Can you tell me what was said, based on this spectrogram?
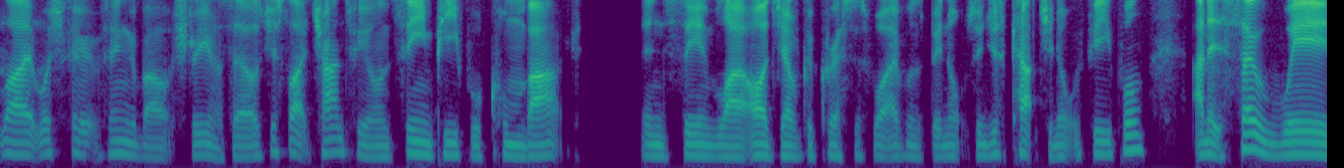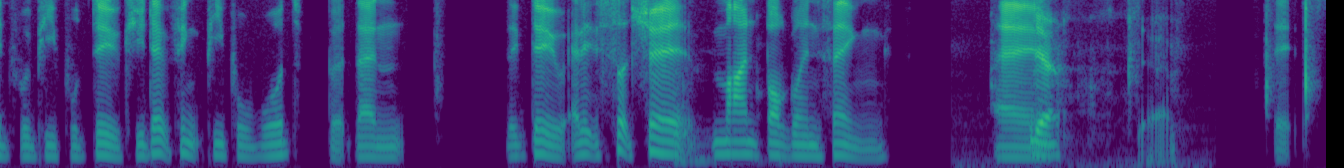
like? What's your favorite thing about stream?" I said, "I was just like chatting to people and seeing people come back and seeing like, oh, do you have a good Christmas? What everyone's been up to, and just catching up with people. And it's so weird when people do because you don't think people would, but then they do, and it's such a mind-boggling thing. Um, yeah. yeah. it's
